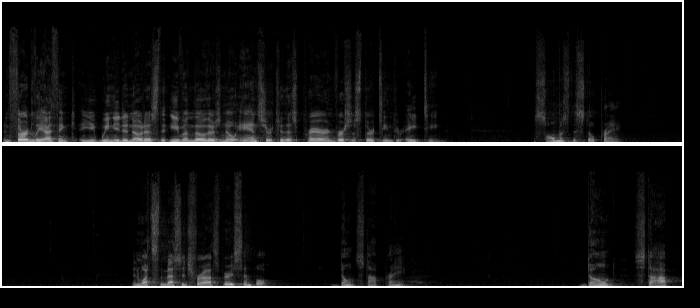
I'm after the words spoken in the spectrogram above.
And thirdly, I think we need to notice that even though there's no answer to this prayer in verses 13 through 18, the psalmist is still praying. And what's the message for us? Very simple don't stop praying. Don't stop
